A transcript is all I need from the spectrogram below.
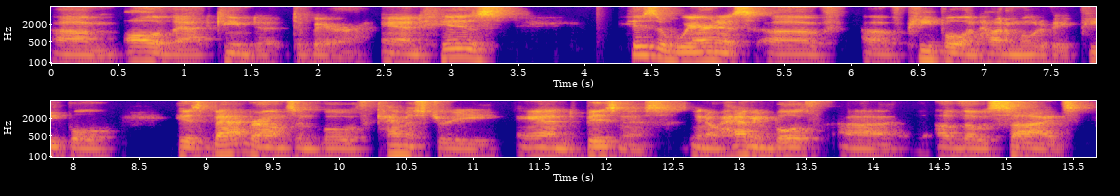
um, all of that came to, to bear. And his his awareness of, of people and how to motivate people, his backgrounds in both chemistry and business, you know, having both uh, of those sides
